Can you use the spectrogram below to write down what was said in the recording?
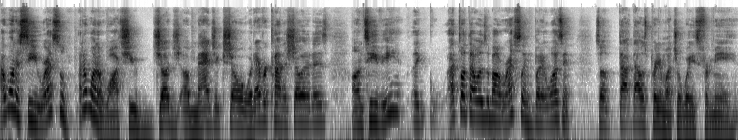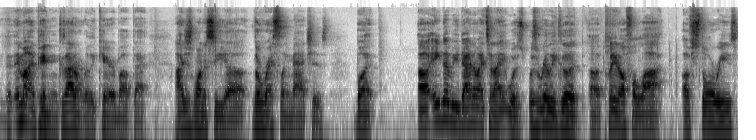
I want to see you wrestle. I don't want to watch you judge a magic show or whatever kind of show it is on TV. Like I thought that was about wrestling, but it wasn't. So that that was pretty much a waste for me, in my opinion, because I don't really care about that. I just want to see uh, the wrestling matches. But uh, AEW Dynamite tonight was was really good. Uh, played off a lot of stories.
